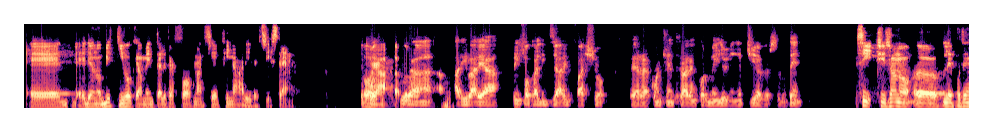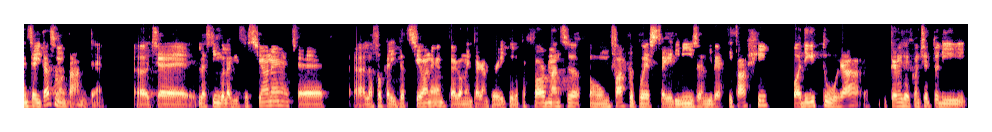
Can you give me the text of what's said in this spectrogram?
ed è un obiettivo che aumenta le performance finali del sistema. Ora, Ora arrivare a rifocalizzare il fascio per concentrare ancora meglio l'energia verso l'utente. Sì, ci sono, uh, le potenzialità sono tante. Uh, c'è la singola riflessione, c'è eh, la focalizzazione per aumentare ancora di più le performance, o un fascio può essere diviso in diversi fasci, o addirittura tramite il concetto di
